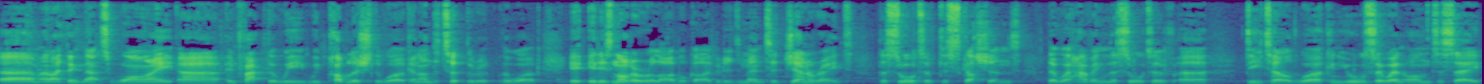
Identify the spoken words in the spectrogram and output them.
Um, and I think that's why, uh, in fact, that we, we published the work and undertook the, the work. It, it is not a reliable guide, but it's meant to generate the sort of discussions that we're having, the sort of uh, detailed work. And you also went on to say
